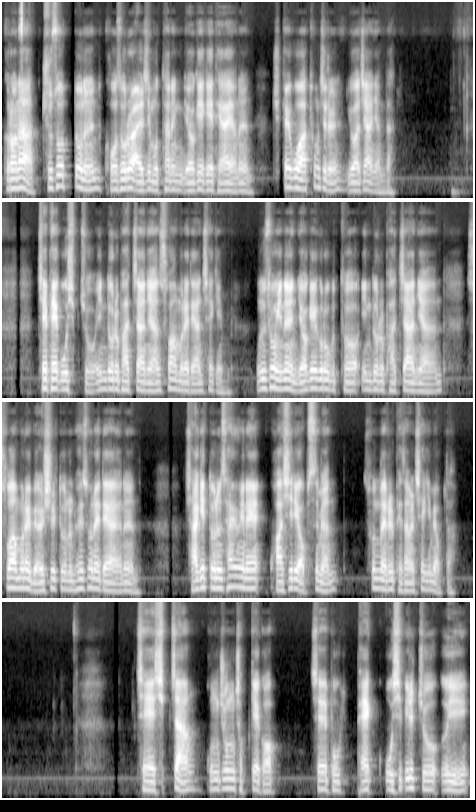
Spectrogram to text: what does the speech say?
그러나 주소 또는 거소를 알지 못하는 여객에 대하여는 최고와 통지를 요하지 아니한다. 제150조 인도를 받지 아니한 수화물에 대한 책임 운송인은 여객으로부터 인도를 받지 아니한 수화물의 멸실 또는 훼손에 대하여는 자기 또는 사용인의 과실이 없으면 손해를 배상할 책임이 없다. 제10장 공중접객업 제151조의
